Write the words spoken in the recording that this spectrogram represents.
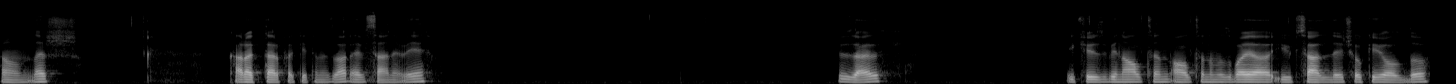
Tamamdır. Karakter paketimiz var. Efsanevi. Güzel. 200 bin altın. Altınımız bayağı yükseldi. Çok iyi oldu.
